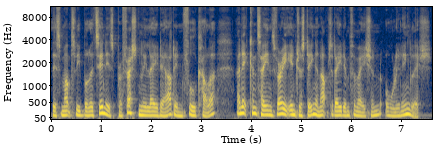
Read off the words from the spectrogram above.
This monthly bulletin is professionally laid out in full colour and it contains very interesting and up to date information, all in English.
